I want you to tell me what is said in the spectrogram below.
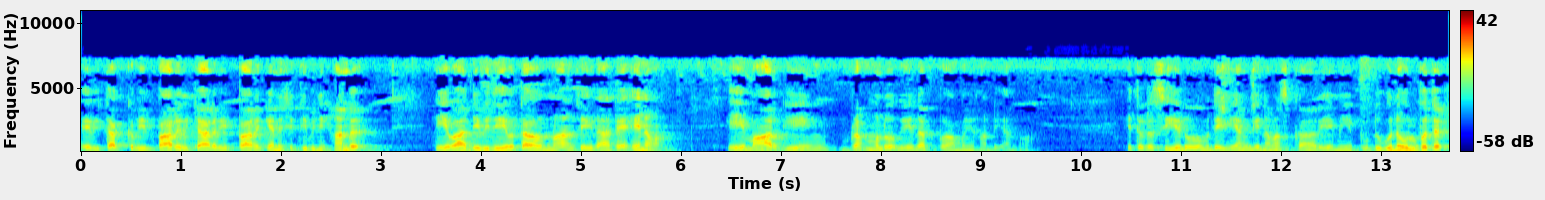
ඒ විතක්ක විපාර විචාර විපාර කියන්නේ සිතිවිලි හඬ. ඒවා දෙවි දේවතාවුන් වහන්සේලාට ඇහෙනවා. ඒ මාර්ගයෙන් බ්‍රහ්ම ලෝකයේ දක්වාම හඬ යනවා. ඒතර සියලුම දෙවියන්ගේ নমස්කාරය මේ බුදුගුණ උල්පතට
